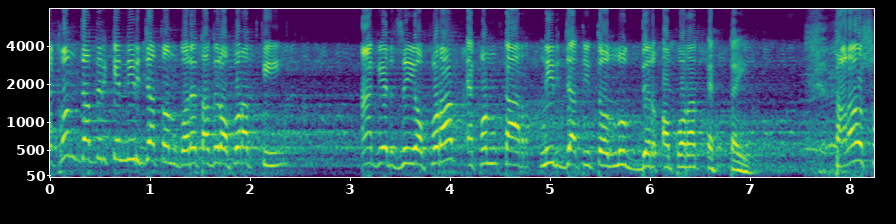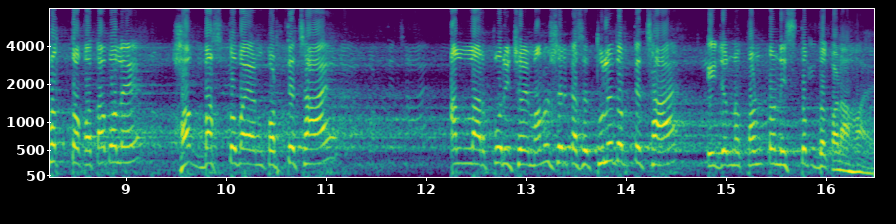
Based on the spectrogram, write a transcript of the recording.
এখন যাদেরকে নির্যাতন করে, তাদের অপরাধ কি? আগের যে অপরাধ, এখনকার নির্যাতিত লোকদের অপরাধ একটাই। তারাও সত্য কথা বলে, হক বাস্তবায়ন করতে চায়, আল্লাহর পরিচয় মানুষের কাছে তুলে ধরতে চায়, এই জন্য কণ্ঠ নিস্তব্ধ করা হয়।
